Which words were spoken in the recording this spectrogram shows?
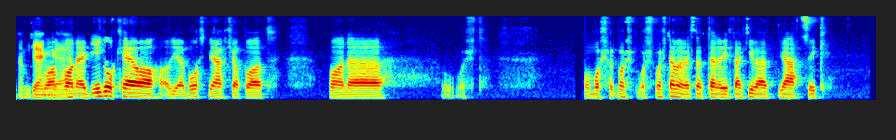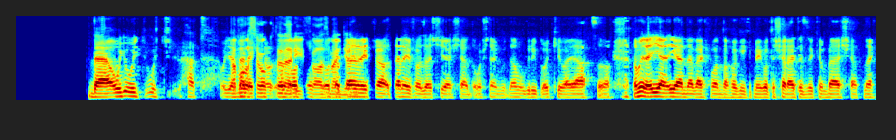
nem gyenge. Van, van egy Igokea, ugye a bosznyák csapat, van, uh, most, most, most, most, most nem emlékszem, hogy Tenerife kivel játszik. De úgy, úgy, úgy hát ugye hát a Tenerife, az a Tenerife, az esélyesebb, de most nem, nem hogy kivel játszanak. Na minden, ilyen, ilyen nevek vannak, akik még ott a selejtezőkön beeshetnek.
